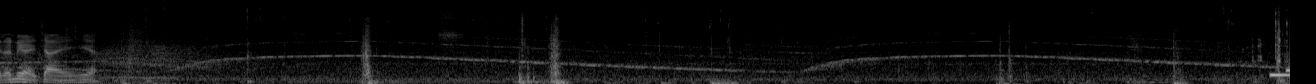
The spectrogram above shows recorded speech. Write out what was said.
นแล้วเหนื่อยใจเฮีย เบ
